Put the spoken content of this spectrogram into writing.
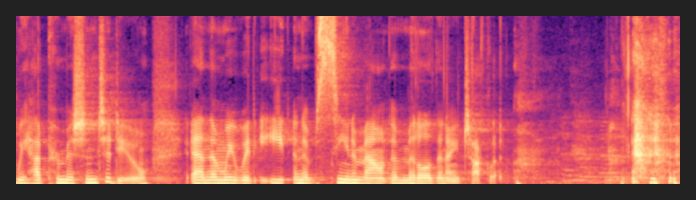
we had permission to do. And then we would eat an obscene amount of middle of the night chocolate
